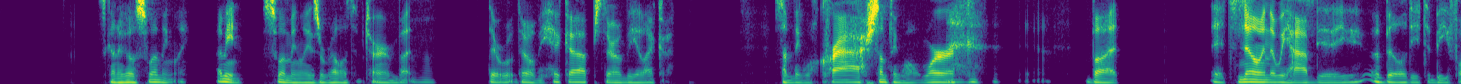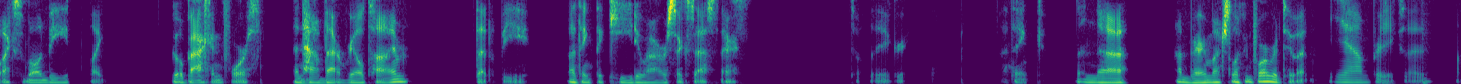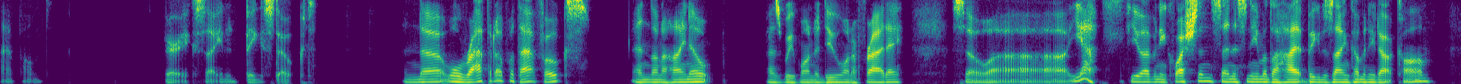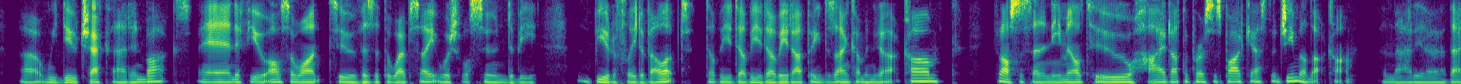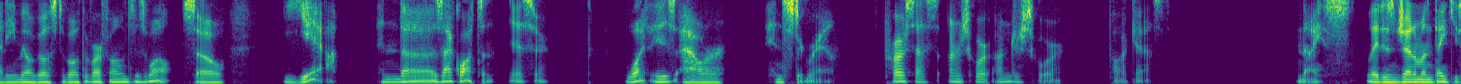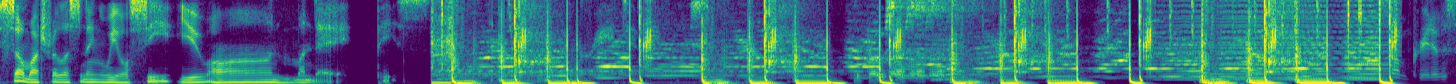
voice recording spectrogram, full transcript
it's going to go swimmingly. I mean, swimmingly is a relative term, but Mhm. There will there will be hiccups. There will be like a, something will crash, something won't work. yeah. but it's knowing that we have the ability to be flexible and be like go back and forth and have that real time. That'll be, I think, the key to our success there. Totally agree. I think, and uh, I'm very much looking forward to it. Yeah, I'm pretty excited. I am pumped. very excited, big stoked. And uh, we'll wrap it up with that, folks. End on a high note, as we want to do on a Friday. So, uh, yeah, if you have any questions, send us an email to hi at bigdesigncompany.com. Uh, we do check that inbox. And if you also want to visit the website, which will soon to be beautifully developed, www.bigdesigncompany.com. You can also send an email to hi.theprocesspodcast at gmail.com. And that, uh, that email goes to both of our phones as well. So, yeah and uh, Zak Watson. Yes, sir. What is our Instagram? Process underscore underscore podcast. Nice. Ladies and gentlemen, thank you so much for listening. We will see you on Monday. Peace.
